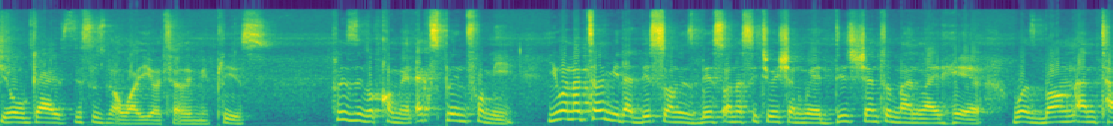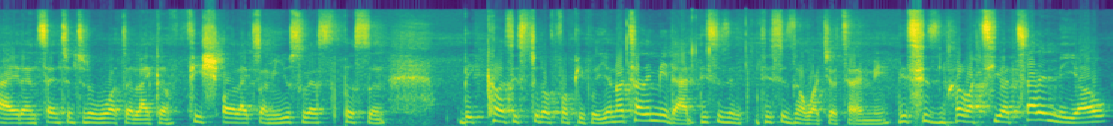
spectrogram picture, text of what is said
Yo, guys, this is not what you're telling me. Please, please leave a comment. Explain for me. You are not telling me that this song is based on a situation where this gentleman right here was bound and tied and sent into the water like a fish or like some useless person because he stood up for people. You're not telling me that. This isn't this is not what you're telling me. This is not what you're telling me, yo.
